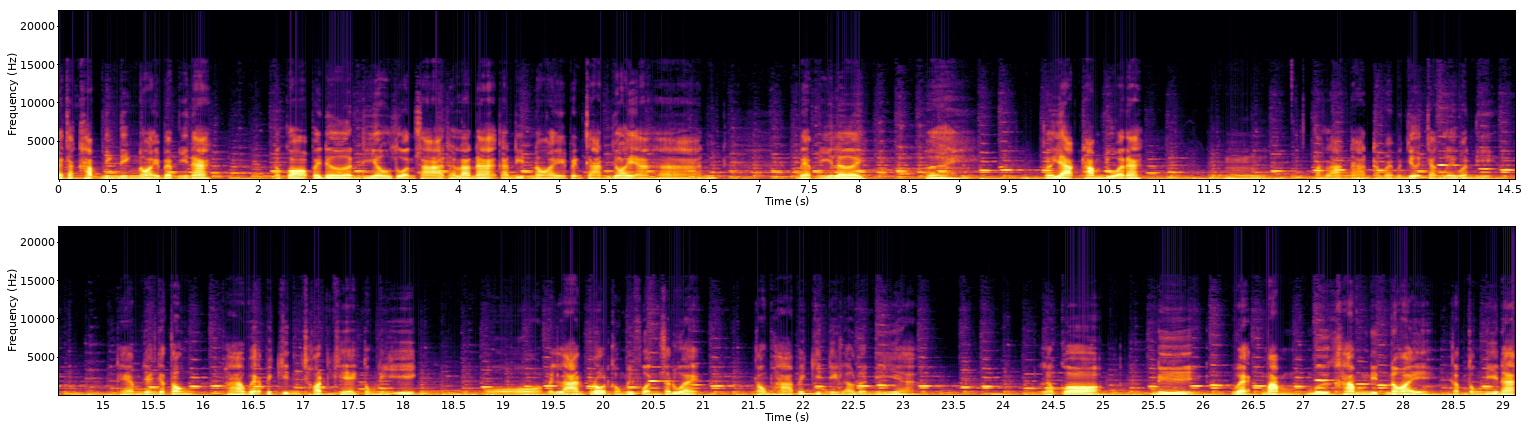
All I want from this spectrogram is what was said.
ก็จะขับนิ่งๆหน่อยแบบนี้นะ แล้วก็ไปเดินเที่ยวสวนสาธารณะกันนิดหน่อยเป็นการย่อยอาหาร แบบนี้เลยเฮ้ยก็อยากทำอยู่นะอืมตารางงานทำไมมันเยอะจังเลยวันนี้ แถมยังจะต้องพาแวะไปกินช็อตเค้กตรงนี้อีก โอ้เป็นร้านโปรดของพี่ฝนซะด้วย ต้องพาไปกินอีกแล้วเหรอเนี่ย แล้วก็นี่แวะหม่ำมื้อค่ำนิดหน่อยกับตรงนี้นะ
